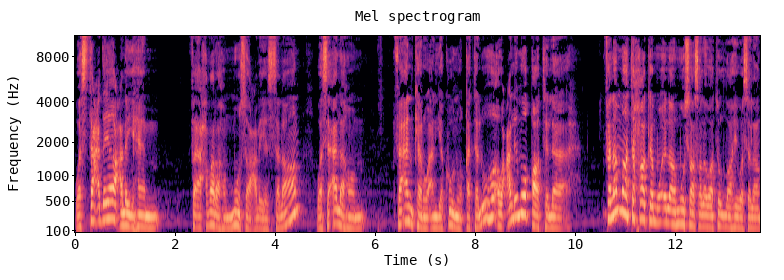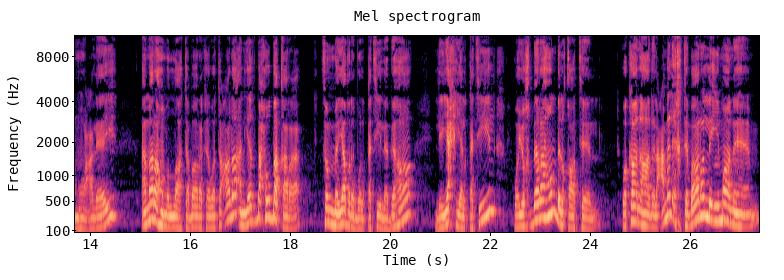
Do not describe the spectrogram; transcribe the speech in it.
واستعديا عليهم فأحضرهم موسى عليه السلام وسألهم فأنكروا أن يكونوا قتلوه أو علموا قاتله. فلما تحاكموا إلى موسى صلوات الله وسلامه عليه أمرهم الله تبارك وتعالى أن يذبحوا بقرة ثم يضرب القتيل بها ليحيى القتيل ويخبرهم بالقاتل. وكان هذا العمل اختبارا لإيمانهم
